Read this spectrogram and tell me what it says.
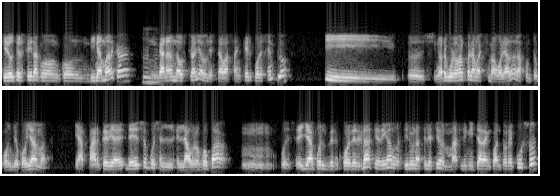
quedó tercera con, con Dinamarca, ganando a Australia, donde estaba Sanker, por ejemplo, y uh, si no recuerdo mal fue la máxima goleadora junto con Yokoyama. Y aparte de, eso, pues en, la Eurocopa, mm, pues ella, por, por, desgracia, digamos, tiene una selección más limitada en cuanto a recursos,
